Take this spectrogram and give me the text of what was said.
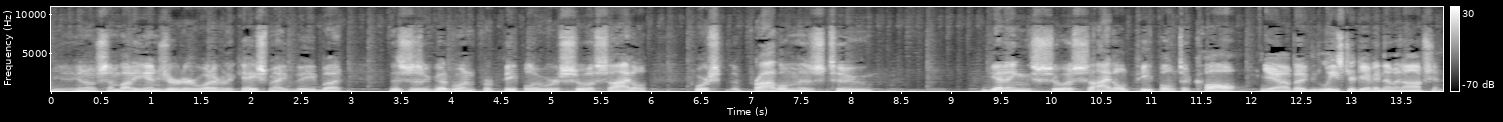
you know, somebody injured or whatever the case may be, but this is a good one for people who are suicidal. Of course, the problem is to getting suicidal people to call. Yeah, but at least you're giving them an option.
